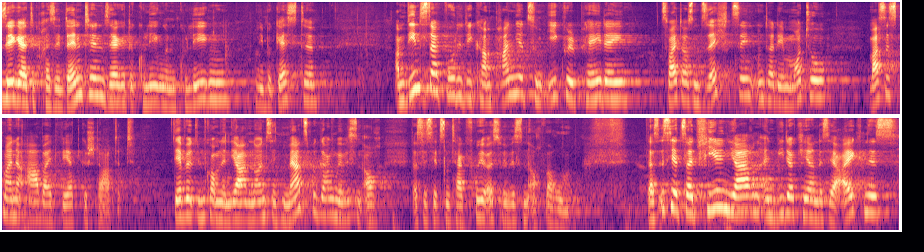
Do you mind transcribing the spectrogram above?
Sehr geehrte Präsidentin, sehr geehrte Kolleginnen und Kollegen, liebe Gäste! Am Dienstag wurde die Kampagne zum Equal Pay Day 2016 unter dem Motto Was ist meine Arbeit wert gestartet. Der wird im kommenden Jahr am 19. März begangen. Wir wissen auch, dass es jetzt ein Tag früher ist. Wir wissen auch, warum. Das ist jetzt seit vielen Jahren ein wiederkehrendes Ereignis,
